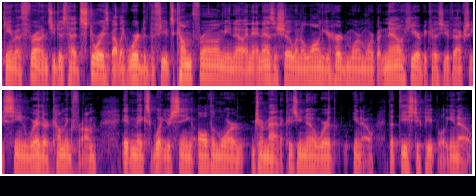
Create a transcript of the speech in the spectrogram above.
Game of Thrones. You just had stories about like where did the feuds come from, you know, and, and as the show went along, you heard more and more. But now here, because you've actually seen where they're coming from, it makes what you're seeing all the more dramatic because you know where you know that these two people, you know,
